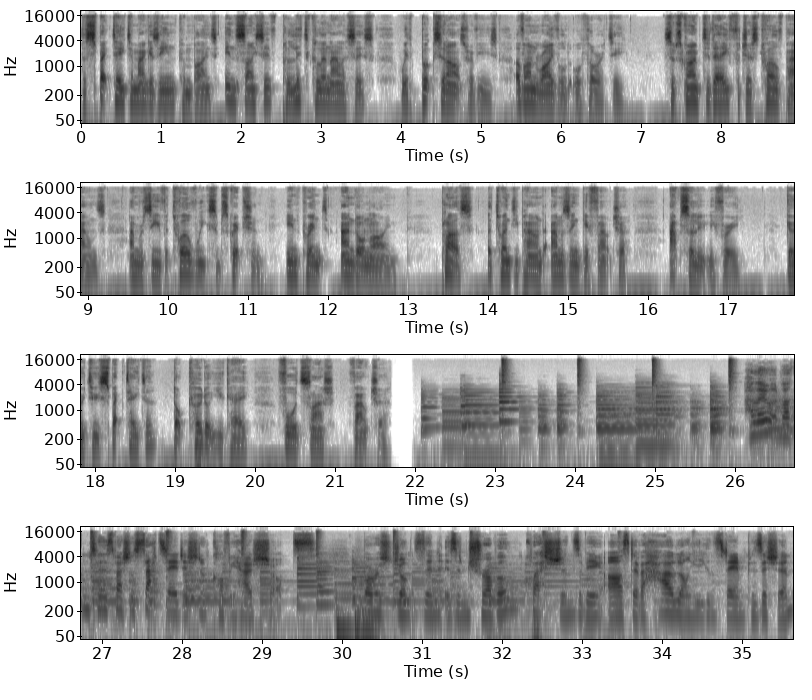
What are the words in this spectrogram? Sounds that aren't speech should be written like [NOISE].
The Spectator magazine combines incisive political analysis with books and arts reviews of unrivaled authority. Subscribe today for just £12 and receive a 12 week subscription in print and online, plus a £20 Amazon gift voucher, absolutely free. Go to spectator.co.uk forward slash voucher. Hello and welcome to a special Saturday edition of Coffee House Shots. Boris Johnson is in trouble. Questions are being asked over how long he can stay in position.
